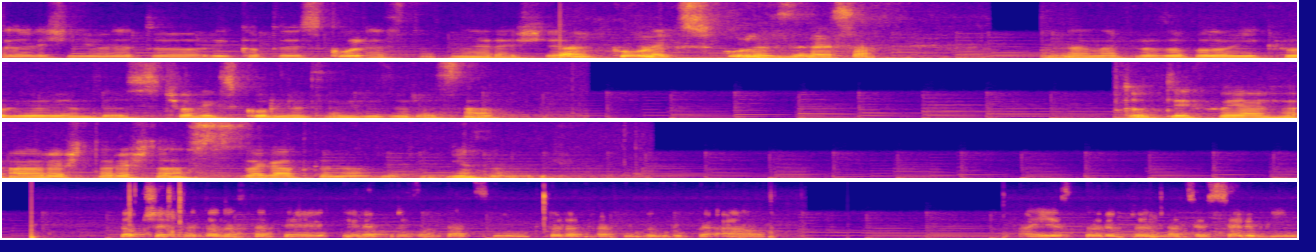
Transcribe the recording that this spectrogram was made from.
Ile się nie mylę, to Rico to jest Kules tak na RS-ie. Tak, kulek, kulek z Resa. A najprawdopodobniej Król Julian to jest człowiek z Kurle, także z RS-a. To tych kojarzę, a reszta, reszta z zagadkę nawet, nie znam ich. To przejdźmy do następnej reprezentacji, która trafi do grupy A. A jest to reprezentacja Serbii.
